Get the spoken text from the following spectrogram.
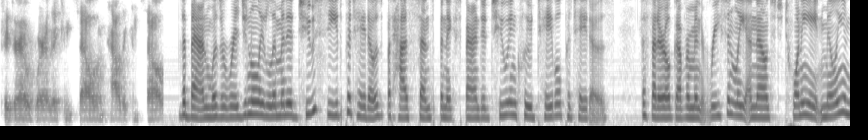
figure out where they can sell and how they can sell. The ban was originally limited to seed potatoes, but has since been expanded to include table potatoes. The federal government recently announced $28 million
